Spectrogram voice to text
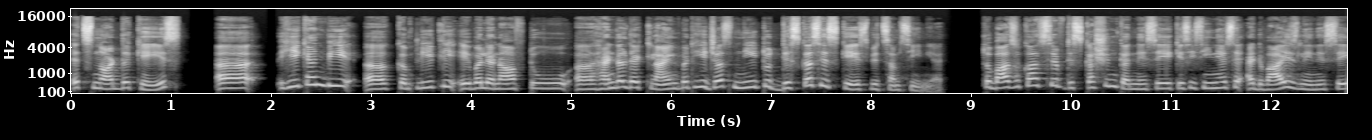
it's not the case. Uh, he can be uh, completely able enough to uh, handle that client, but he just need to discuss his case with some senior. तो बाज़ात सिर्फ डिस्कशन करने से किसी सीनियर से एडवाइस लेने से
